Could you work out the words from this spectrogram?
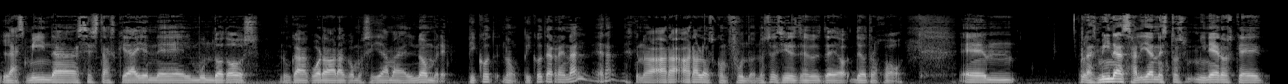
las minas estas que hay en el mundo 2, nunca me acuerdo ahora cómo se llama el nombre, pico, no, pico terrenal era, es que no, ahora, ahora los confundo, no sé si es de, otro juego. Em, las minas salían estos mineros que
